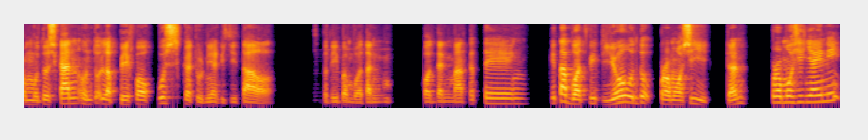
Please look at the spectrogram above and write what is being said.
memutuskan untuk lebih fokus ke dunia digital. Seperti pembuatan konten marketing. Kita buat video untuk promosi dan promosinya ini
